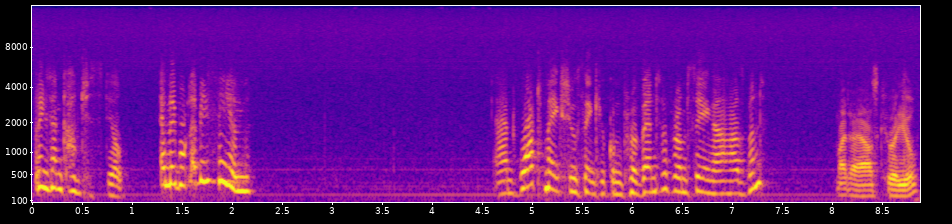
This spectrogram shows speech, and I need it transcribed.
But he's unconscious still. And they won't let me see him. And what makes you think you can prevent her from seeing her husband? Might I ask who are you?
